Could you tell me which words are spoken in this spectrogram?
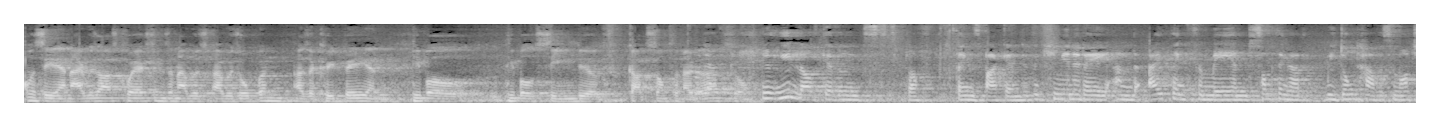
obviously and I was asked questions and I was I was open as I could be and people people seemed to have got something out of that so you, know, you love giving stuff things back into the community and I think for me and something that we don't have as much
